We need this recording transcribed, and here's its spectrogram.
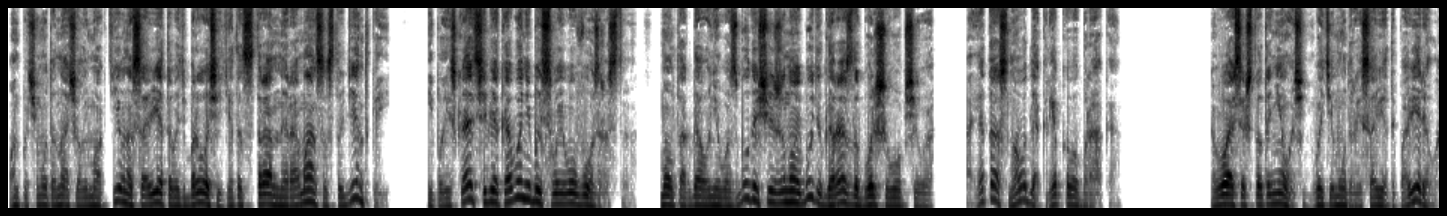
Он почему-то начал ему активно советовать бросить этот странный роман со студенткой и поискать себе кого-нибудь своего возраста. Мол, тогда у него с будущей женой будет гораздо больше общего, а это основа для крепкого брака. Вася что-то не очень в эти мудрые советы поверил,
